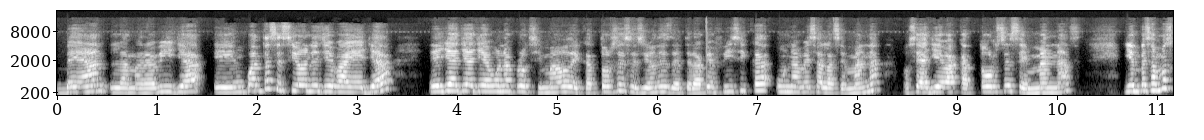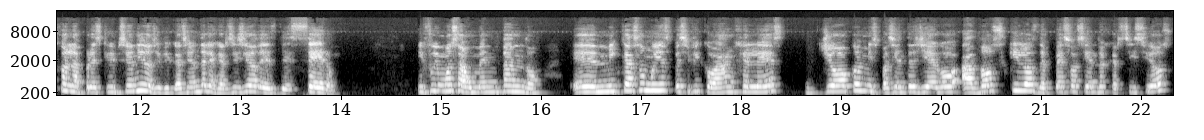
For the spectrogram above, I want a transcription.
vean la maravilla. ¿En cuántas sesiones lleva ella? Ella ya lleva un aproximado de 14 sesiones de terapia física una vez a la semana, o sea, lleva 14 semanas y empezamos con la prescripción y dosificación del ejercicio desde cero y fuimos aumentando. En mi caso muy específico, Ángeles, yo con mis pacientes llego a dos kilos de peso haciendo ejercicios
